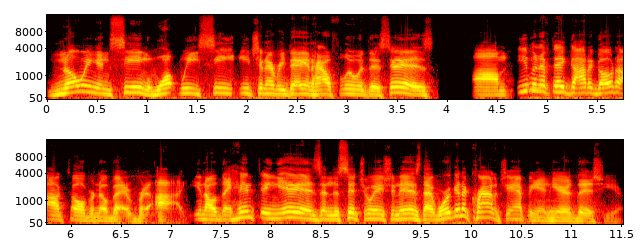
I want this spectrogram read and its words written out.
knowing and seeing what we see each and every day and how fluid this is, um, even if they got to go to October, November, uh, you know, the hinting is and the situation is that we're going to crown a champion here this year.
